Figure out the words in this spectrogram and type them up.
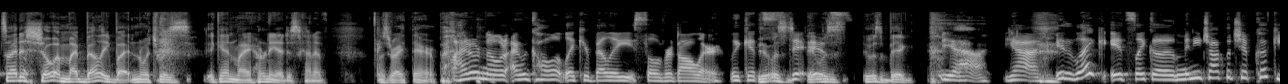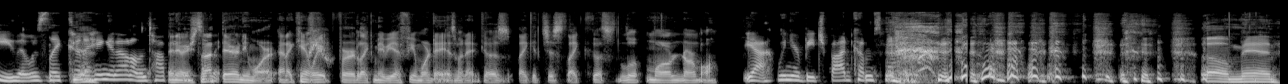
So I had to show him my belly button, which was again my hernia just kind of was right there. But I don't know what I would call it like your belly silver dollar. Like it's it was it it's- was it was big. yeah yeah it like it's like a mini chocolate chip cookie that was like kind of Yeah. hanging out on the top Anyway, of your it's not there anymore, and I can't wait for like maybe a few more days when it goes like it's just like goes a little more normal. Yeah, when your beach bod comes back. oh man.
